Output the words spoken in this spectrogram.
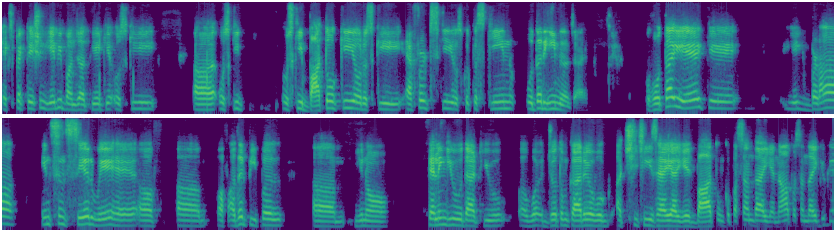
ایکسپیکٹیشن یہ بھی بن جاتی ہے کہ اس کی اس کی اس کی باتوں کی اور اس کی ایفرٹس کی، اس کو تسکین ادھر ہی مل جائے۔ ہوتا یہ ہے کہ یہ ایک بڑا انسنسیئر وے ہے of of other people you know telling you that you جو تم کر رہے ہو وہ اچھی چیز ہے یا یہ بات ان کو پسند آئے یا نہ پسند آئے کیونکہ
